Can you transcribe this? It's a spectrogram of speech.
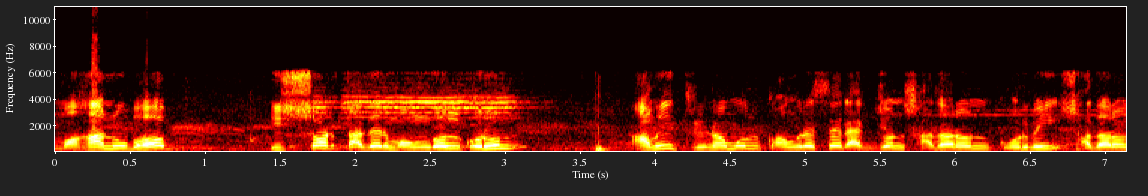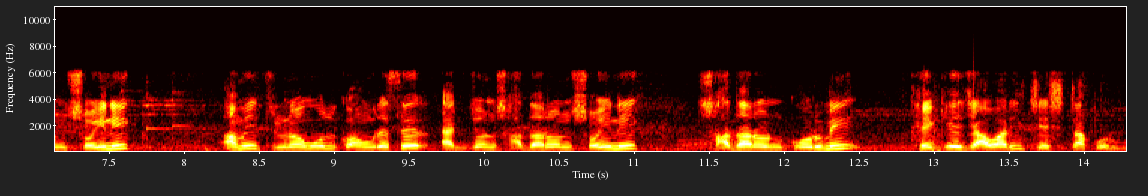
মহানুভব, ঈশ্বর তাদের মঙ্গল করুন। আমি তৃণমূল কংগ্রেসের একজন সাধারণ কর্মী, সাধারণ সৈনিক। আমি তৃণমূল কংগ্রেসের একজন সাধারণ সৈনিক, সাধারণ কর্মী থেকে যাওয়ারই চেষ্টা করব।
